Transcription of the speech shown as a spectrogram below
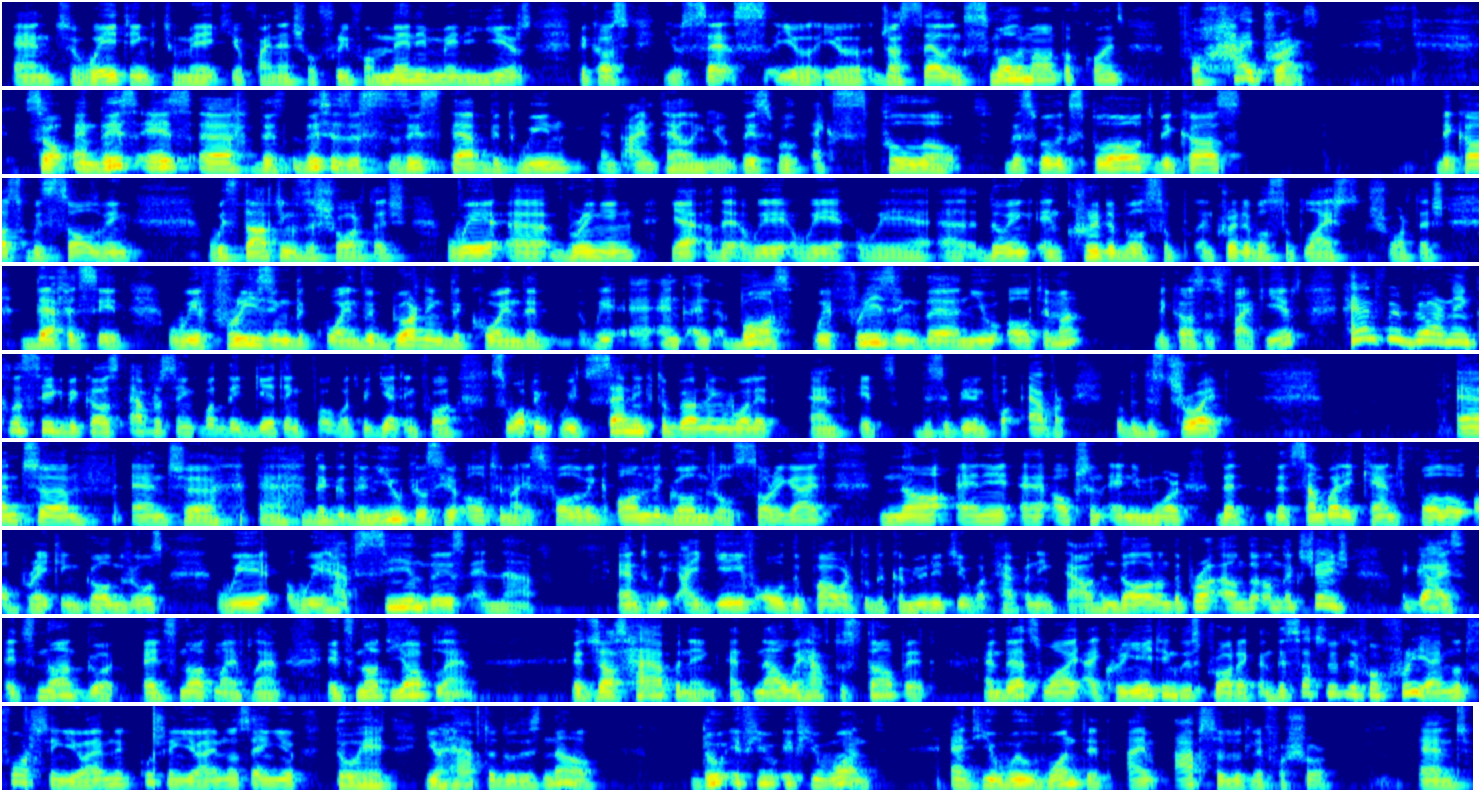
and waiting to make you financial free for many many years because you says you you're just selling small amount of coins for high price so, and this is uh, this this is this, this step between, and I'm telling you, this will explode. This will explode because because we're solving, we're starting the shortage, we're uh, bringing, yeah, the, we we we uh, doing incredible incredible supply shortage deficit. We're freezing the coin, we're burning the coin. The we and and both we're freezing the new Ultima because it's five years, and we're burning classic because everything what they're getting for what we're getting for swapping, we're sending to burning wallet and it's disappearing forever, will be destroyed and um, and uh, uh, the the new PLC Ultima is following only golden rules. Sorry, guys, no any uh, option anymore that that somebody can't follow or breaking golden rules. We we have seen this enough, and we I gave all the power to the community. What happening? Thousand dollar on the pro, on the on the exchange, guys. It's not good. It's not my plan. It's not your plan. It's just happening, and now we have to stop it and that's why i creating this product and this is absolutely for free. I'm not forcing you. I'm not pushing you. I'm not saying you do it. You have to do this. No. Do if you if you want and you will want it i'm absolutely for sure. And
